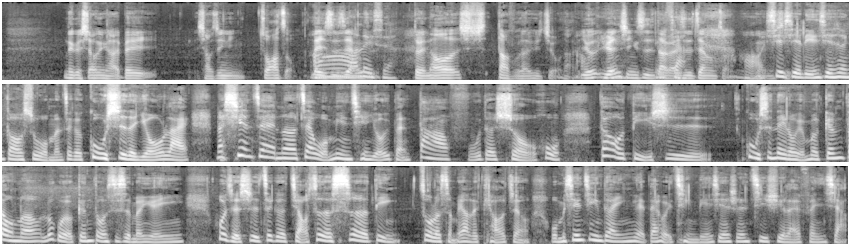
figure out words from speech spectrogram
那个小女孩被。小精灵抓走，类似这样，类似对，然后大福再去救他。有原型是大概是这样子。好，谢谢连先生告诉我们这个故事的由来。那现在呢，在我面前有一本《大福的守护》，到底是故事内容有没有跟动呢？如果有跟动，是什么原因？或者是这个角色的设定做了什么样的调整？我们先进一段音乐，待会请连先生继续来分享。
